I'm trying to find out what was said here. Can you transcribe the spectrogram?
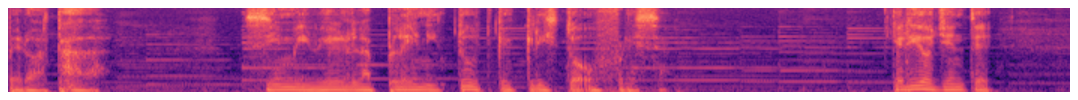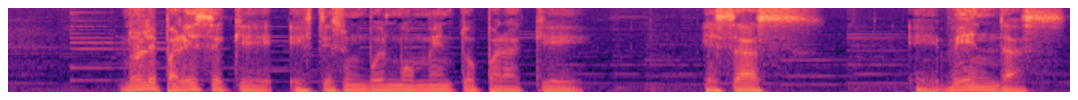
pero atada sin vivir la plenitud que Cristo ofrece. Querido oyente, ¿no le parece que este es un buen momento para que esas eh, vendas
